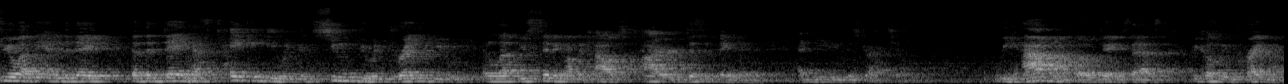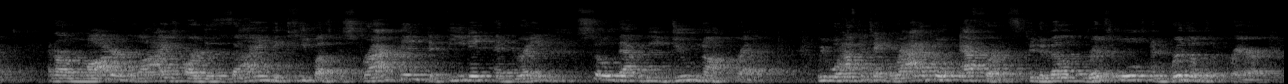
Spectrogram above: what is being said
feel at the end of the day that the day has taken you and consumed you and drained you and left you sitting on the couch, tired, dissipated, and needing distraction? We have not, though, James says, because we pray not. And our modern lives are designed to keep us distracted, defeated, and drained so that we do not pray. We will have to take radical efforts to develop rituals and rhythms of prayer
